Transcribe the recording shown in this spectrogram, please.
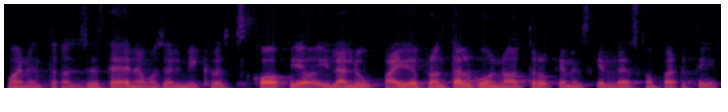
Bueno, entonces tenemos el microscopio y la lupa. ¿Y de pronto algún otro que nos quieras compartir?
